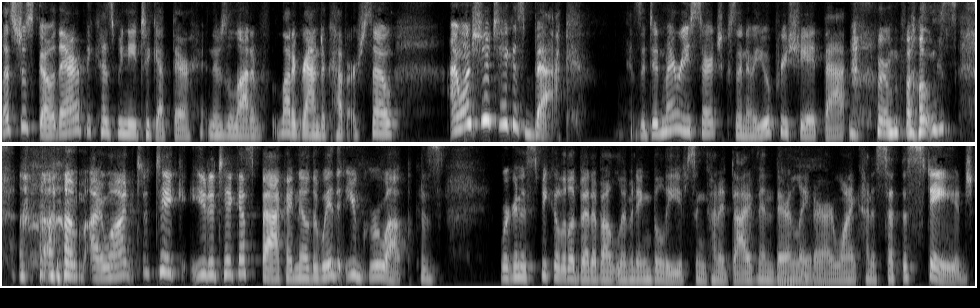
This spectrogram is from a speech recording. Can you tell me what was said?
Let's just go there because we need to get there. And there's a lot of a lot of ground to cover. So I want you to take us back because I did my research because I know you appreciate that from folks. Um, I want to take you to take us back. I know the way that you grew up because we're going to speak a little bit about limiting beliefs and kind of dive in there later. I want to kind of set the stage.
